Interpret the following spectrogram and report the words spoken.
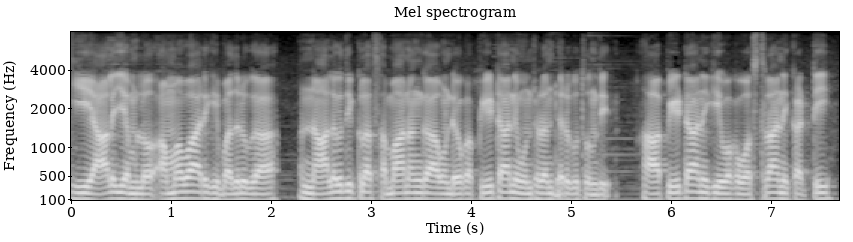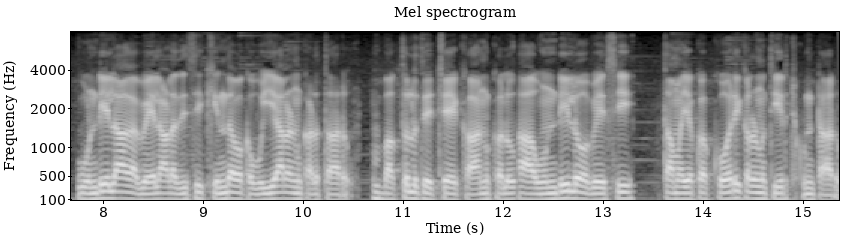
ఈ ఆలయంలో అమ్మవారికి బదులుగా నాలుగు దిక్కుల సమానంగా ఉండే ఒక పీఠాన్ని ఉంచడం జరుగుతుంది. ఆ పీఠానికి ఒక వస్త్రాన్ని కట్టి ఉండిలాగా వేలాడదీసి కింద ఒక ఉయ్యాలను కడతారు. భక్తులు తెచ్చే కానుకలు ఆ ఉండిలో వేసి తమ యొక్క కోరికలను తీర్చుకుంటారు.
